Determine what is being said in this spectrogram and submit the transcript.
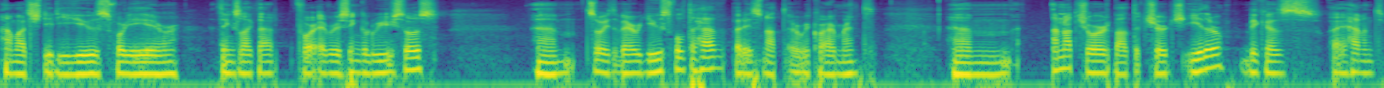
how much did you use for a year, things like that for every single resource. Um, so it's very useful to have, but it's not a requirement. Um, I'm not sure about the church either because I haven't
